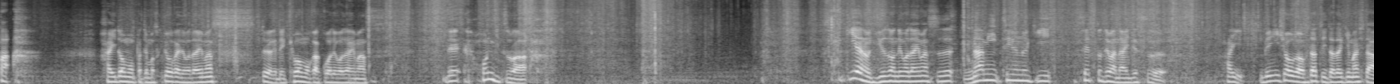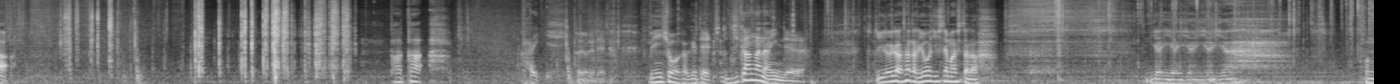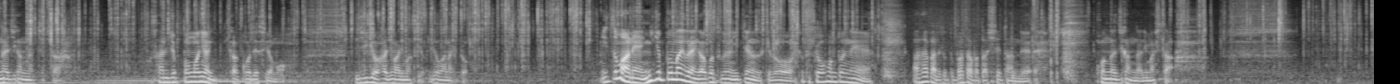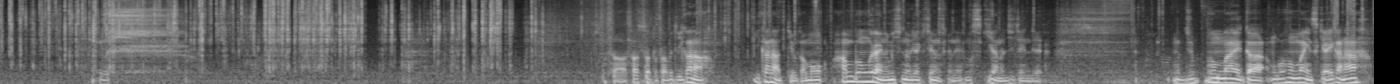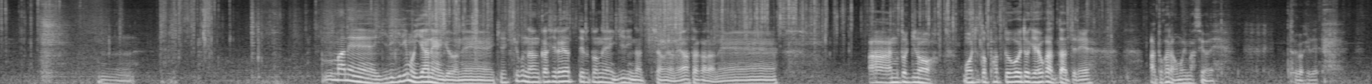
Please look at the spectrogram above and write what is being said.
パ。はいどうもパテモス協会でございます。というわけで今日も学校でございます。で本日はすき家の牛丼でございます。波つゆ抜きセットではないです。はい紅生姜を2ついただきました。パカ。はい。というわけで紅生姜かけてちょっと時間がないんでちょっといろいろ朝から用事してましたら。いやいやいやいやいや。こんな時間になっちゃった。30分後には学校ですよもう。授業始まりますよ。急がないと。いつもはね20分前ぐらいに学校着くように行ってるんですけどちょっと今日本当にね朝からちょっとバタバタしてたんでこんな時間になりました。さあさっさと食べていいかないいかなっていうかもう半分ぐらいの道のりは来てるんですけどね。もうすき家の時点で。もう10分前か5分前に着きゃいいかな。うん。まあねギリギリも嫌なんやけどね。結局何かしらやってるとねギリになっちゃうよね朝からね。あああの時のもうちょっとパッと動いときゃよかったってね後から思いますよね。というわけで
